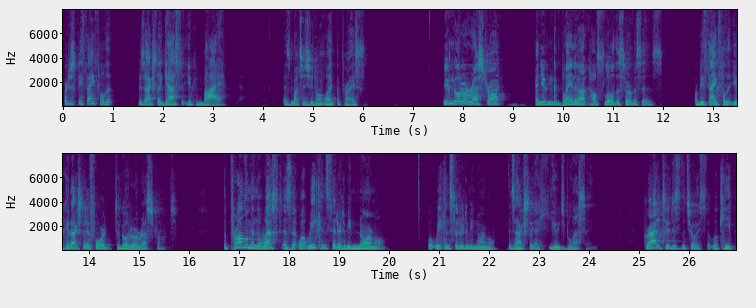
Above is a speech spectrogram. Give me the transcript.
or just be thankful that there's actually gas that you can buy as much as you don't like the price. You can go to a restaurant and you can complain about how slow the service is, or be thankful that you could actually afford to go to a restaurant. The problem in the West is that what we consider to be normal, what we consider to be normal, is actually a huge blessing. Gratitude is the choice that will keep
